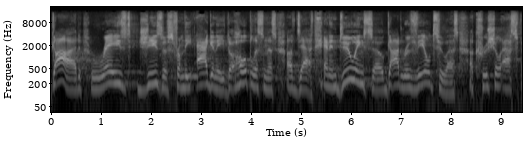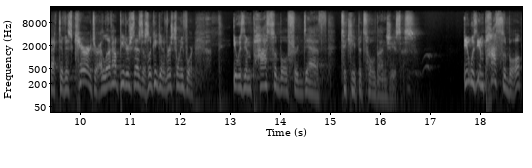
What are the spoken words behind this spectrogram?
God raised Jesus from the agony, the hopelessness of death. And in doing so, God revealed to us a crucial aspect of his character. I love how Peter says this. Look again verse 24. It was impossible for death to keep its hold on Jesus. It was impossible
